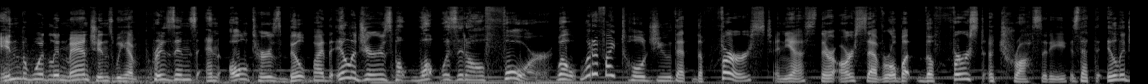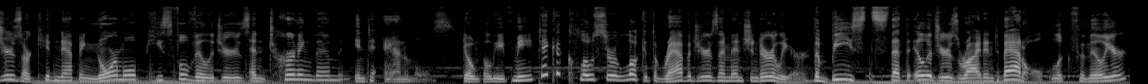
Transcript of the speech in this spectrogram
In the woodland mansions, we have prisons and altars built by the Illagers, but what was it all for? Well, what if I told you that the first, and yes, there are several, but the first atrocity is that the Illagers are kidnapping normal, peaceful villagers and turning them into animals. Don't believe me? Take a closer look at the Ravagers I mentioned earlier. The beasts that the Illagers ride into battle. Look familiar?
